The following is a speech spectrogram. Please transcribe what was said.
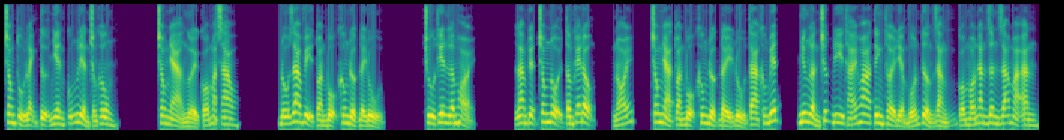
trong tủ lạnh tự nhiên cũng liền trống không. Trong nhà người có mặt sao? Đồ gia vị toàn bộ không được đầy đủ. Chu thiên lâm hỏi. Lam tuyệt trong nội tâm khẽ động, nói, trong nhà toàn bộ không được đầy đủ ta không biết, nhưng lần trước đi thái hoa tinh thời điểm vốn tưởng rằng có món ăn dân dã mà ăn,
